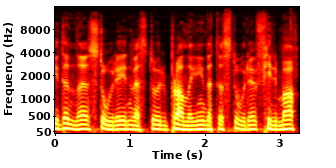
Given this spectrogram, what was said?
i denne store investorplanleggingen, dette store firmaet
